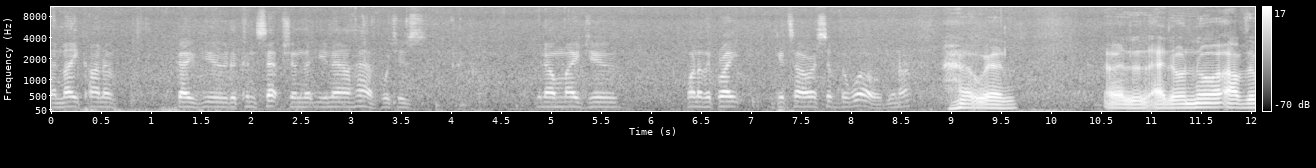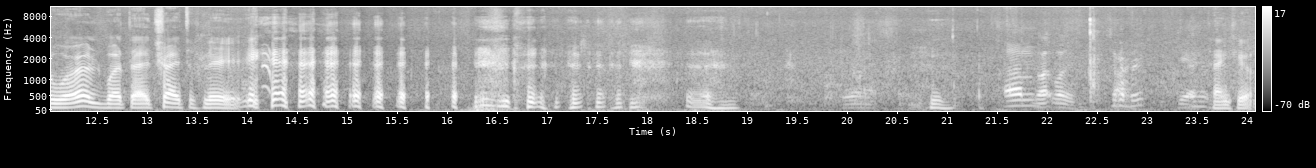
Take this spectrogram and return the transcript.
And they kind of gave you the conception that you now have, which is, you know, made you one of the great guitarists of the world, you know? well, well, I don't know of the world, but I try to play. Um, Right, well, take a break. Yeah. Thank you.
